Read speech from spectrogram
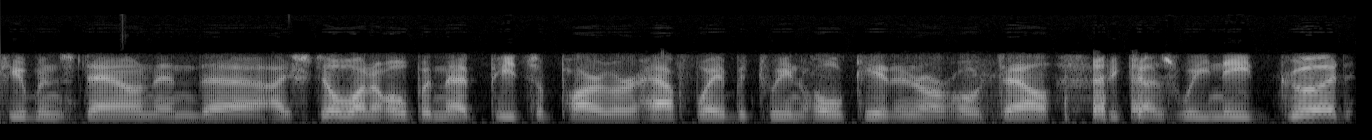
Cubans down. And uh, I still want to open that pizza parlor halfway between Holguin and our hotel because we need good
